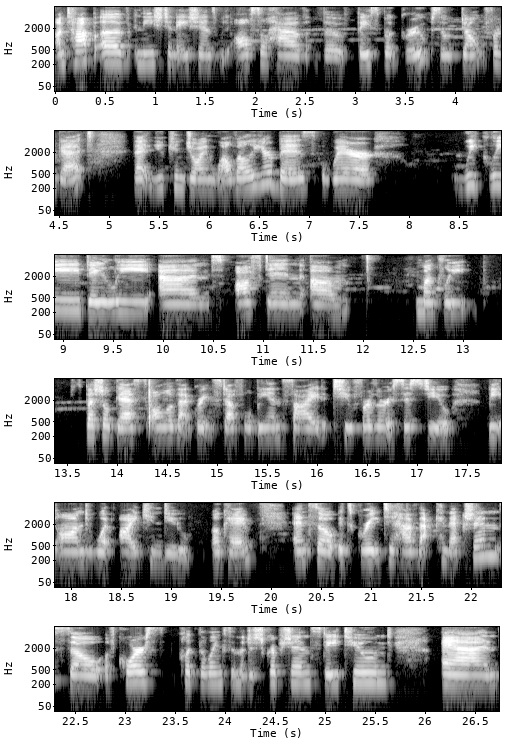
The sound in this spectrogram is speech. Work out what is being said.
On top of Niche to Nations, we also have the Facebook group. So don't forget that you can join Well Valley Your Biz, where weekly, daily, and often um, monthly special guests, all of that great stuff will be inside to further assist you beyond what I can do. Okay. And so it's great to have that connection. So, of course, click the links in the description. Stay tuned. And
